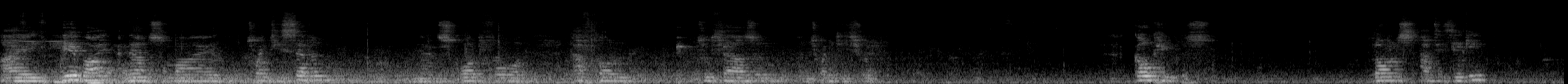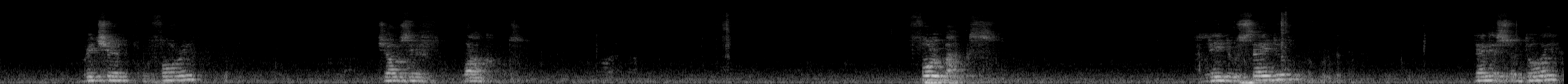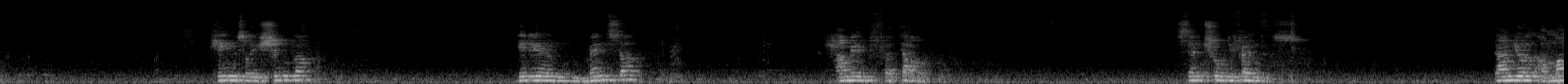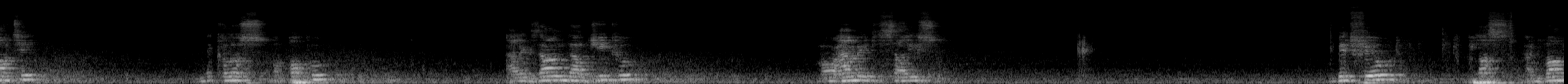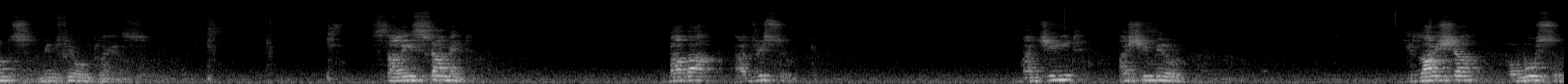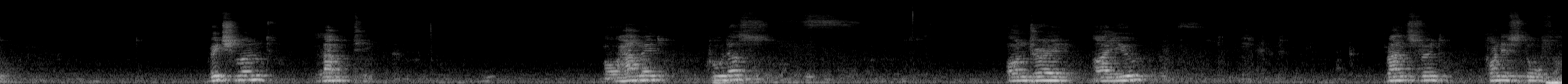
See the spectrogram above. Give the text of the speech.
I hereby announce my 27 man squad for AFCON 2023. Goalkeepers Lawrence Ati-Zigi, Richard Ofori, Joseph Wollacott. Fullbacks Alidu Seidu, Dennis Odoi, Kingsley Schindler, Gideon Mensah, Hamid Fattah. Central defenders, Daniel Amartey, Nicholas Opoku, Alexander Djiku, Mohamed Salisu. Midfield plus advanced midfield players. Salis Samed, Baba Iddrisu, Majeed Ashimeru, Elisha Owusu, Richmond Lamptey, Mohammed Kudus, Andre Ayew, Ransford Königsdörffer.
